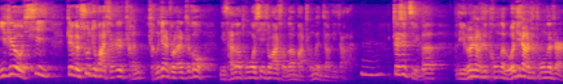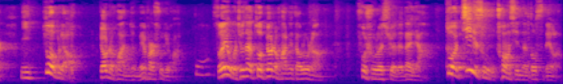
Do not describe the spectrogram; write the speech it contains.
你只有信这个数据化形式呈呈现出来之后，你才能通过信息化手段把成本降低下来。嗯，这是几个理论上是通的，逻辑上是通的事儿。你做不了标准化，你就没法数据化。对，所以我就在做标准化这条路上付出了血的代价。做技术创新的都死定了，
